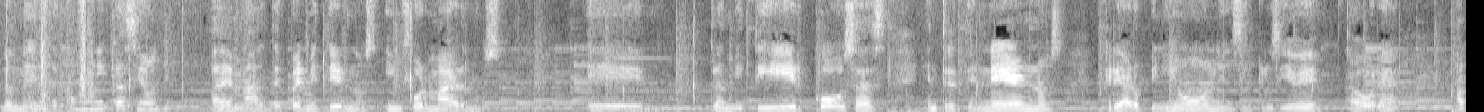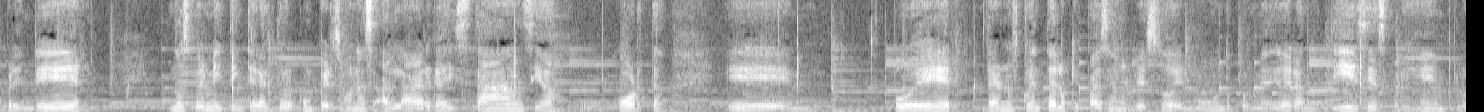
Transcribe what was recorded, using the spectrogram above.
Los medios de comunicación, además de permitirnos informarnos, eh, transmitir cosas, entretenernos, crear opiniones, inclusive ahora aprender. Nos permite interactuar con personas a larga distancia o corta, eh, poder darnos cuenta de lo que pasa en el resto del mundo por medio de las noticias, por ejemplo,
